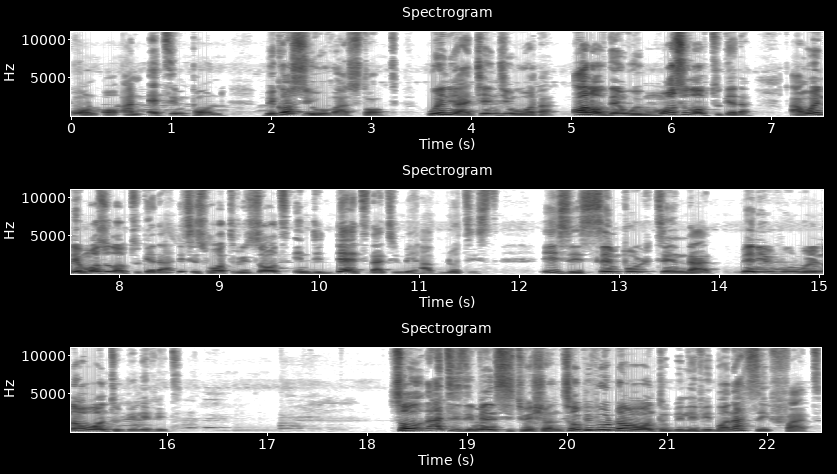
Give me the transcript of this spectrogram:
pond or an earthen pond, because you overstocked, when you are changing water, all of them will muzzle up together. And when they muzzle up together, this is what results in the death that you may have noticed. It's a simple thing that many people will not want to believe it. So that is the main situation. So people don't want to believe it, but that's a fact.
